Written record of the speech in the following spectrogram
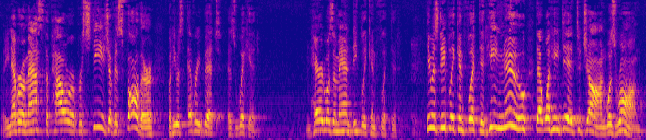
But he never amassed the power or prestige of his father, but he was every bit as wicked. And Herod was a man deeply conflicted. He was deeply conflicted. He knew that what he did to John was wrong.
